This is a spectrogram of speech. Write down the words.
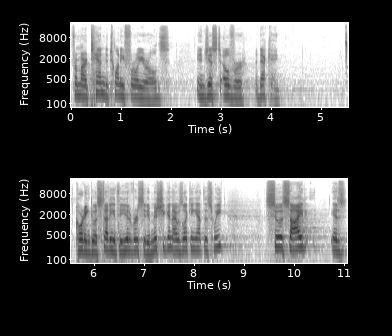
from our 10 to 24 year olds in just over a decade. According to a study at the University of Michigan I was looking at this week, suicide is,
